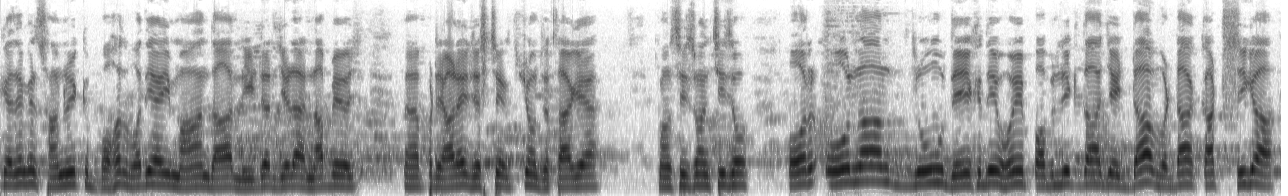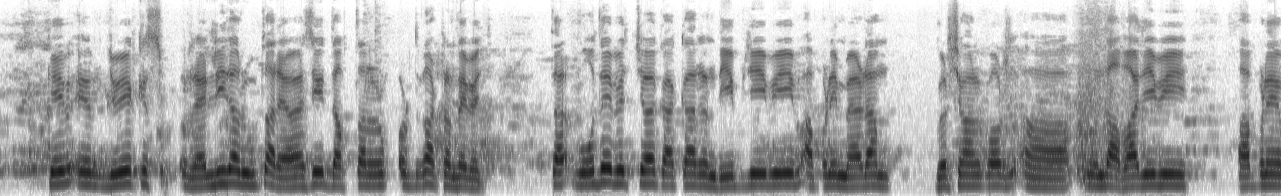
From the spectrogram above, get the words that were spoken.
ਕਹਿੰਦੇ ਕਿ ਸਾਨੂੰ ਇੱਕ ਬਹੁਤ ਵਧੀਆ ਇਮਾਨਦਾਰ ਲੀਡਰ ਜਿਹੜਾ ਨਾਭੇ ਪਟਿਆਲੇ ਡਿਸਟ੍ਰਿਕਟ ਚੋਂ ਦਿੱਤਾ ਗਿਆ ਕੌਂਸਟੀਚੁਐਂਸੀ ਤੋਂ। ਔਰ ਉਹਨਾਂ ਨੂੰ ਦੇਖਦੇ ਹੋਏ ਪਬਲਿਕ ਦਾ ਜਿਹੜਾ ਵੱਡਾ ਇਕੱਠ ਸੀਗਾ ਕਿ ਜਿਵੇਂ ਇੱਕ ਰੈਲੀ ਦਾ ਰੂਪ ਧਾਰਿਆ ਹੋਇਆ ਸੀ ਦਫ਼ਤਰ ਉਦਘਾਟਨ ਦੇ ਵਿੱਚ। ਤਾਂ ਉਹਦੇ ਵਿੱਚ ਕਾਕਾ ਰਣਦੀਪ ਜੀ ਵੀ, ਆਪਣੀ ਮੈਡਮ ਗੁਰਸ਼ਾਨ ਕੌਰ ਰੰਧਾਵਾ ਜੀ ਵੀ ਆਪਣੇ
